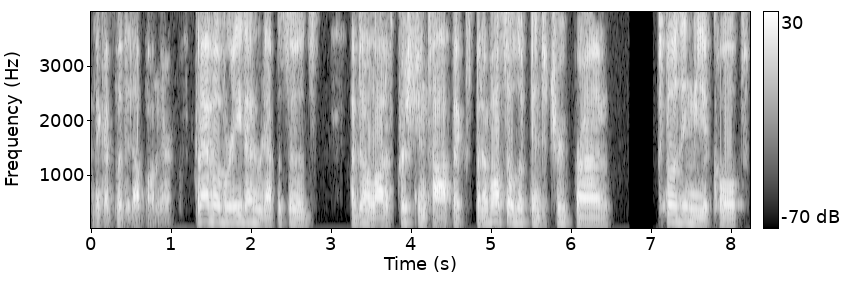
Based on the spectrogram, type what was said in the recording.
I think I put it up on there. But I have over 800 episodes. I've done a lot of Christian topics, but I've also looked into true crime, exposing the occult.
